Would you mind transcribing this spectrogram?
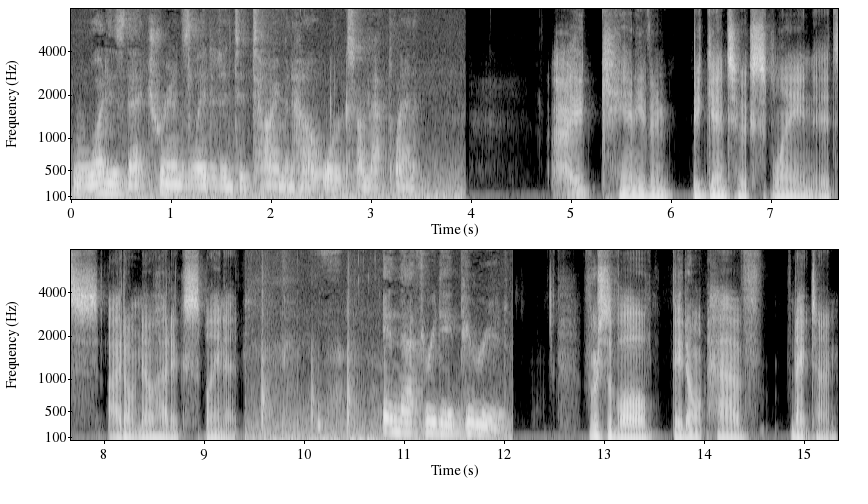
What is that translated into time and how it works on that planet? I can't even begin to explain. It's. I don't know how to explain it. In that three day period, First of all, they don't have nighttime.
